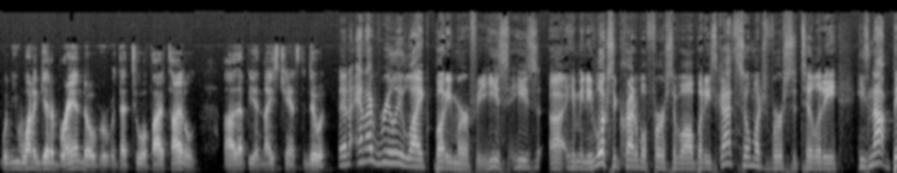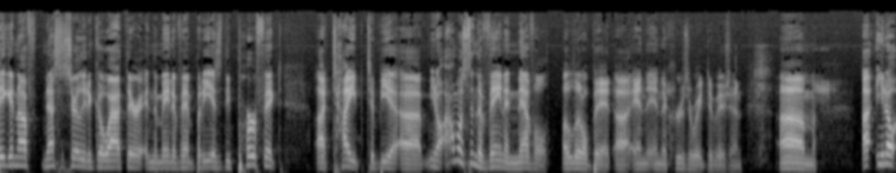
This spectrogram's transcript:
when you want to get a brand over with that 205 title. Uh, that'd be a nice chance to do it. And and I really like Buddy Murphy. He's he's uh, I mean he looks incredible first of all, but he's got so much versatility. He's not big enough necessarily to go out there in the main event, but he is the perfect uh, type to be a uh, you know almost in the vein of Neville a little bit uh, in in the cruiserweight division. Um, uh, you know.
